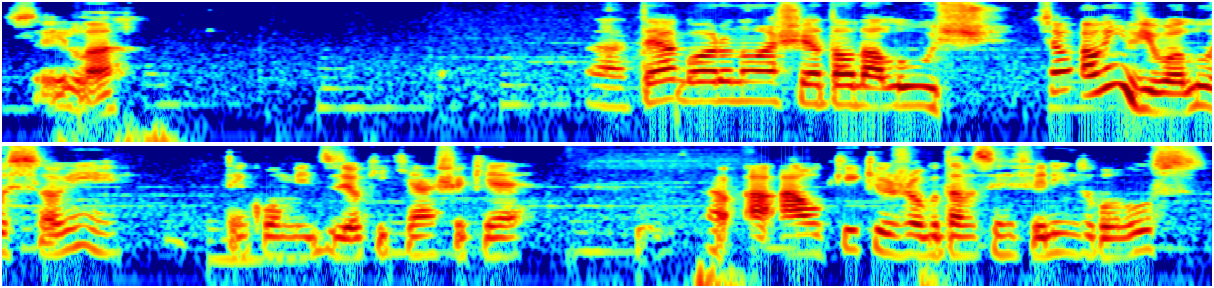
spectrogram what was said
Sei lá. Até agora eu não achei a tal da luz. Alguém viu a luz? Alguém tem como me dizer o que, que acha que é? Ao que, que o jogo estava se referindo com luz?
